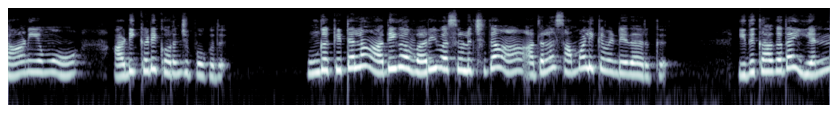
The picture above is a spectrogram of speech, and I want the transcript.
தானியமும் அடிக்கடி குறைஞ்சு போகுது. உங்ககிட்டலாம் அதிக வரி வசூலிச்சு தான் அதெல்லாம் சமாளிக்க வேண்டியதாக இருக்குது இதுக்காக தான் என்ன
